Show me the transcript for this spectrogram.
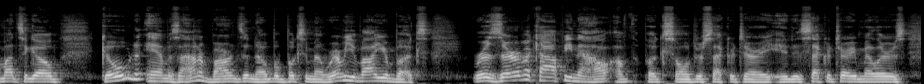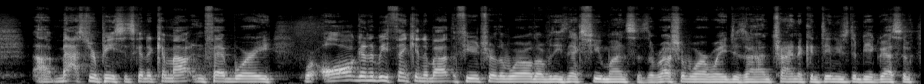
months ago. Go to Amazon or Barnes and Noble, Books and Mill, wherever you buy your books. Reserve a copy now of the book Soldier Secretary. It is Secretary Miller's uh, masterpiece. It's going to come out in February. We're all going to be thinking about the future of the world over these next few months as the Russia war wages on. China continues to be aggressive.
